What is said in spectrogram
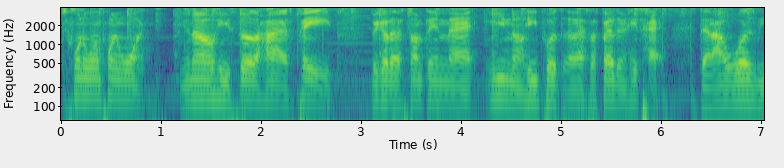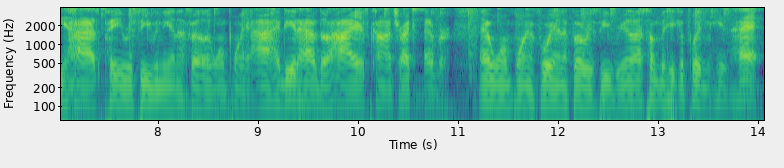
21.1. You know, he's still the highest paid because that's something that you know he puts uh, as a feather in his hat. That I was the highest paid receiver in the NFL at one point. I did have the highest contract ever at one point for NFL receiver. You know, that's something he could put in his hat,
